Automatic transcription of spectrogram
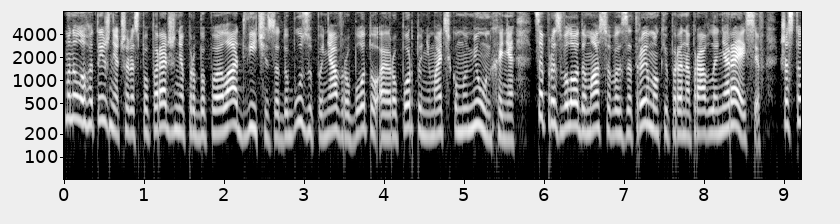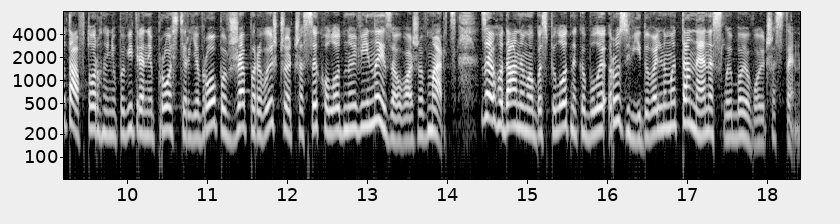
Минулого тижня через попередження про БПЛА двічі за добу зупиняв роботу аеропорту німецькому Мюнхені. Це призвело до масових затримок і перенаправлення рейсів. Частота вторгнень у повітряний простір Європи вже перевищує часи холодної війни, зауважив Мерц. За його даними, безпілотники були розвідувальними та не несли бойової частини.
